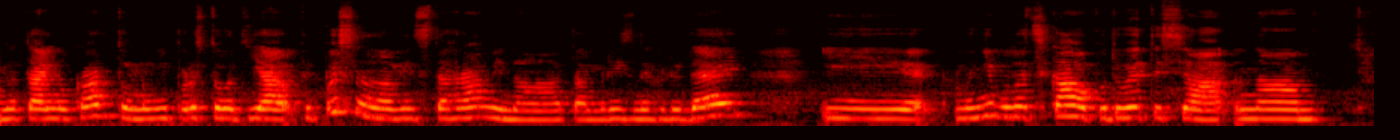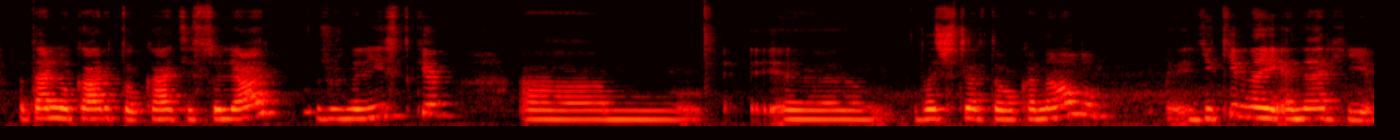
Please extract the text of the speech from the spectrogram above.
натальну карту. Мені просто от я підписана в інстаграмі на там різних людей, і мені було цікаво подивитися на натальну карту Каті Соляр, журналістки ем, е, 24 каналу, які в неї енергії.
